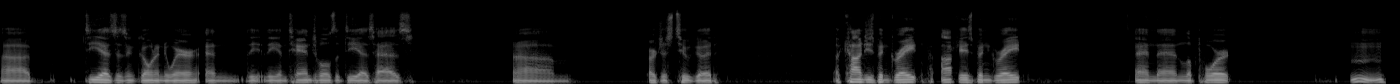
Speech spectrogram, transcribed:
Uh, Dias isn't going anywhere, and the the intangibles that Dias has um, are just too good. Akanji's been great. Ake's been great. And then Laporte, mm,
